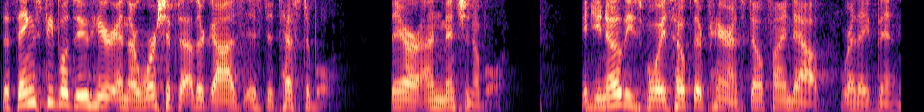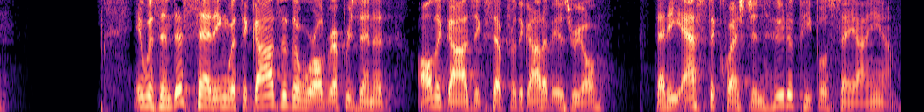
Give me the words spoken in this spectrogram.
The things people do here in their worship to other gods is detestable. They are unmentionable. And you know these boys hope their parents don't find out where they've been. It was in this setting, with the gods of the world represented, all the gods except for the God of Israel, that he asked the question, Who do people say I am?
